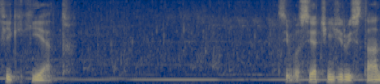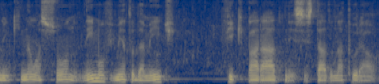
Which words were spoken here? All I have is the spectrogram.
fique quieto. Se você atingir o estado em que não há sono nem movimento da mente, fique parado nesse estado natural,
